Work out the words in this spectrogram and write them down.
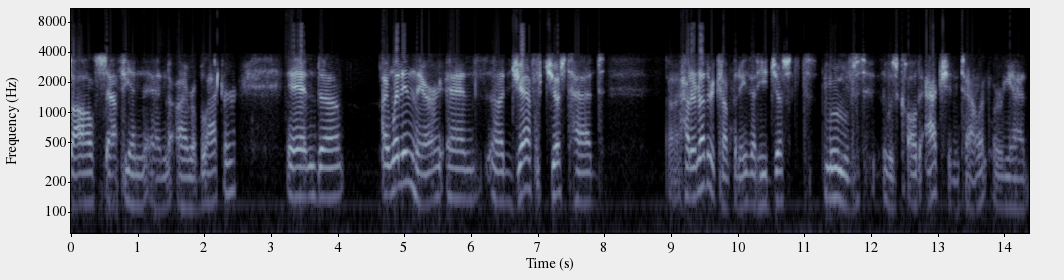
Saul Safian and Ira Blacker. And uh, I went in there, and uh, Jeff just had uh, had another company that he just moved. It was called Action Talent, where he had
